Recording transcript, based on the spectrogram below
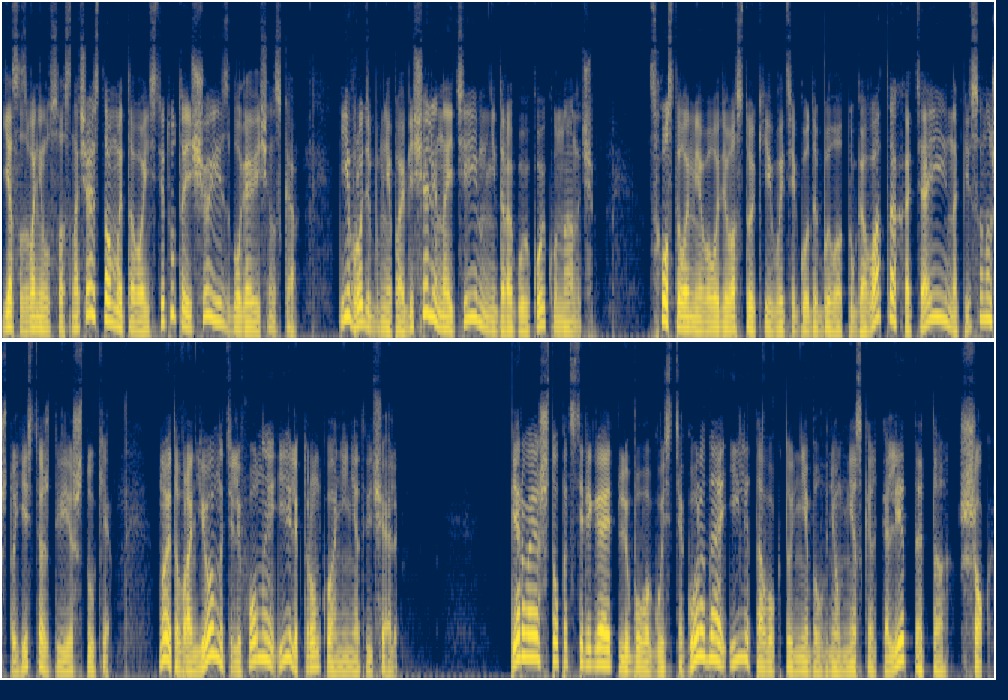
Я созвонился с начальством этого института еще из Благовещенска. И вроде бы мне пообещали найти им недорогую койку на ночь. С хостелами в Владивостоке в эти годы было туговато, хотя и написано, что есть аж две штуки. Но это вранье, на телефоны и электронку они не отвечали. Первое, что подстерегает любого гостя города или того, кто не был в нем несколько лет, это шок.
